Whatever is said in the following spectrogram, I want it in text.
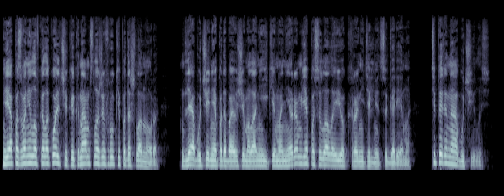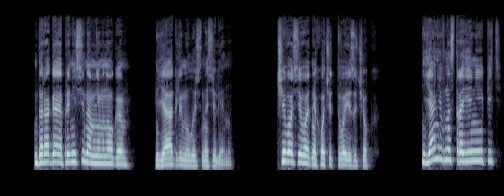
Я позвонила в колокольчик, и к нам, сложив руки, подошла Нора. Для обучения подобающей Маланийке манерам я посылала ее к хранительнице гарема. Теперь она обучилась. «Дорогая, принеси нам немного...» Я оглянулась на Селену. «Чего сегодня хочет твой язычок?» «Я не в настроении пить».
